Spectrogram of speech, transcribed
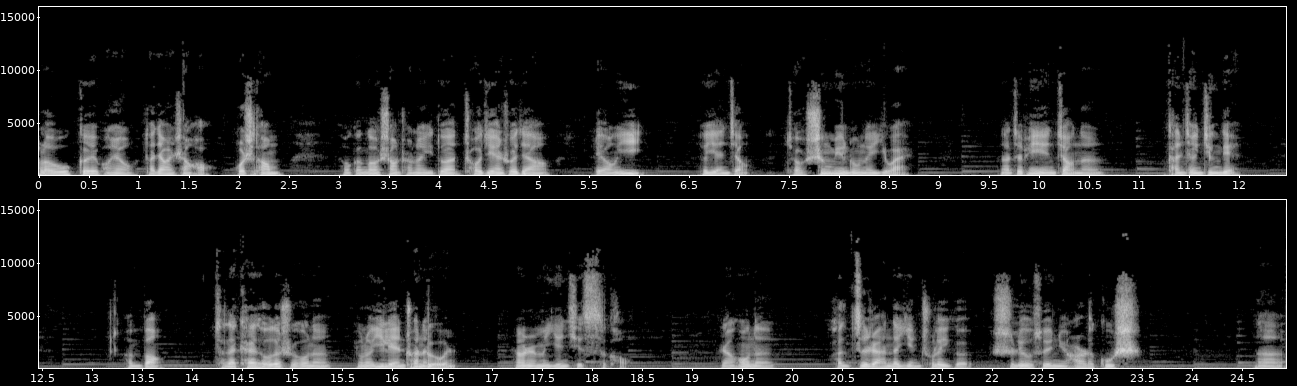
Hello，各位朋友，大家晚上好，我是汤姆。我刚刚上传了一段超级演说家梁毅的演讲，叫《生命中的意外》。那这篇演讲呢，堪称经典，很棒。他在开头的时候呢，用了一连串的课文，让人们引起思考，然后呢，很自然的引出了一个十六岁女孩的故事。那，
